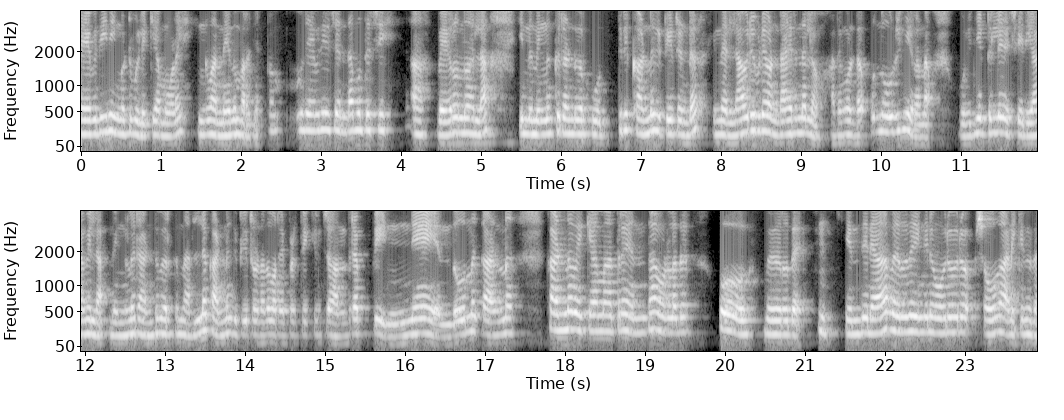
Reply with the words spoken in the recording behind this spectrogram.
രേവതിനെ ഇങ്ങോട്ട് വിളിക്കുക മോളെ ഇങ്ങ് വന്നേന്നും പറഞ്ഞു. അപ്പം രേവതി ചോദിച്ചു എന്താ മുത്തശ്ശി? ആ വേറൊന്നുമല്ല. ഇന്ന് നിങ്ങൾക്ക് രണ്ടുപേർക്കും ഒത്തിരി കണ്ണ് കിട്ടിയിട്ടുണ്ട്. ഇന്ന് എല്ലാവരും ഇവിടെ ഉണ്ടായിരുന്നല്ലോ. അതുകൊണ്ട് ഒന്ന് ഒഴിഞ്ഞിറണം ഒഴിഞ്ഞിട്ടില്ലേ? ശരിയാവില്ല. നിങ്ങൾ രണ്ടുപേർക്ക് നല്ല കണ്ണ് കിട്ടിയിട്ടുണ്ടെന്ന് പറഞ്ഞപ്പോഴത്തേക്കും ചന്ദ്ര പിന്നെ എന്തോന്ന് കണ്ണ്? കണ്ണ് വയ്ക്കാൻ മാത്രം എന്താ ഉള്ളത്? ഓ വെറുതെ. എന്തിനാ വെറുതെ ഇങ്ങനെ ഓരോരോ ഷോ കാണിക്കുന്നത്?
